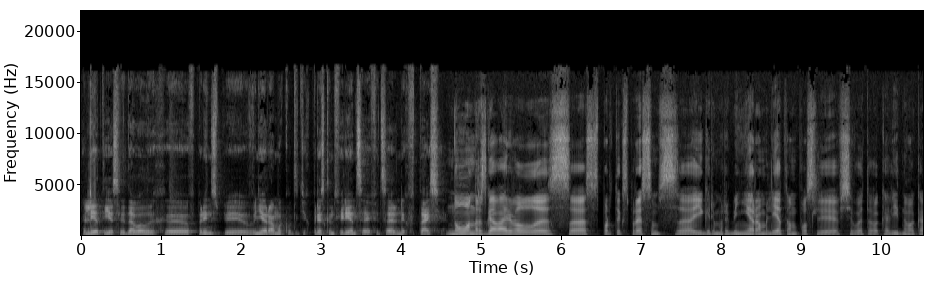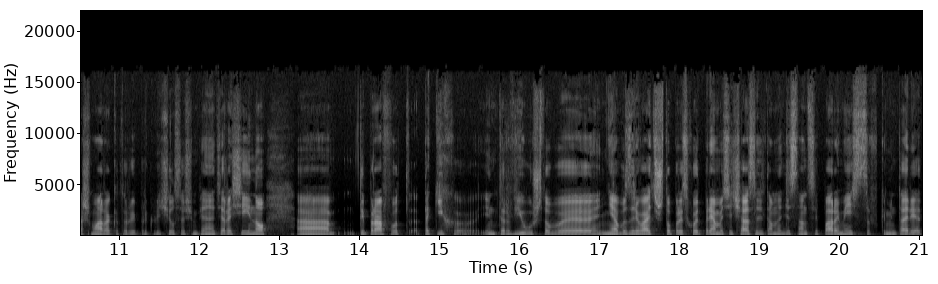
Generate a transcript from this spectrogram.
лет, если давал их, э, в принципе, вне рамок вот этих пресс-конференций официальных в ТАССе. Ну, он разговаривал э, с, с Спортэкспрессом, с Игорем Робинером летом после всего этого ковидного кошмара, который приключился в чемпионате России, но э, ты прав, вот таких э, интервью, чтобы не обозревать, что происходит прямо сейчас или там на дистанции пары месяцев, комментарии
